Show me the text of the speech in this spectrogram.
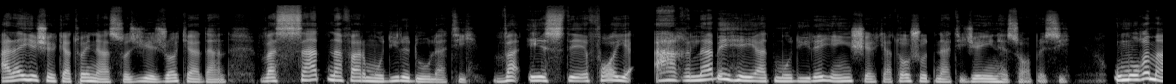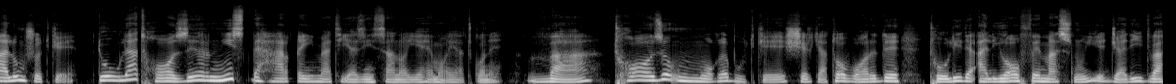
علیه شرکت های نساجی اجرا کردند و 100 نفر مدیر دولتی و استعفای اغلب هیئت مدیره این شرکت ها شد نتیجه این حسابرسی. اون موقع معلوم شد که دولت حاضر نیست به هر قیمتی از این صنایع حمایت کنه. و تازه اون موقع بود که شرکت ها وارد تولید الیاف مصنوعی جدید و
